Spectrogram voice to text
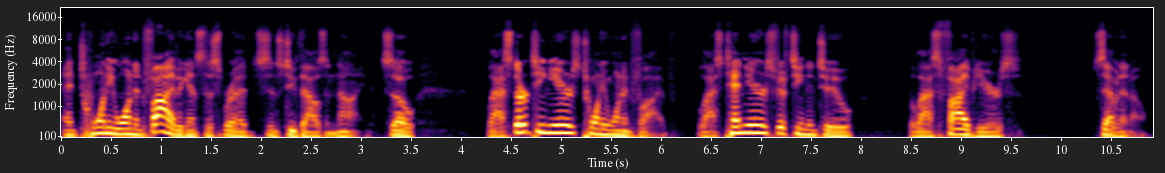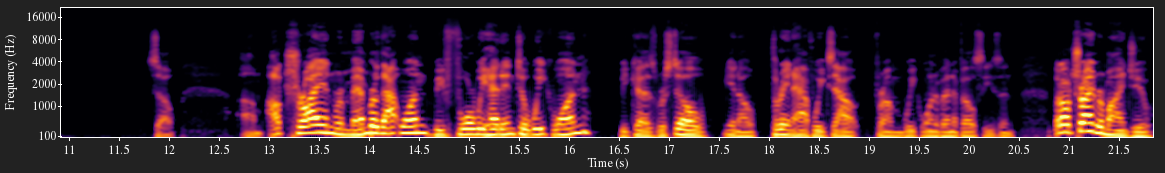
and 21 and 5 against the spread since 2009. So, last 13 years 21 and 5. Last 10 years 15 and 2. The last 5 years 7 and 0. So, um, I'll try and remember that one before we head into week 1 because we're still, you know, three and a half weeks out from week 1 of NFL season. But I'll try and remind you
